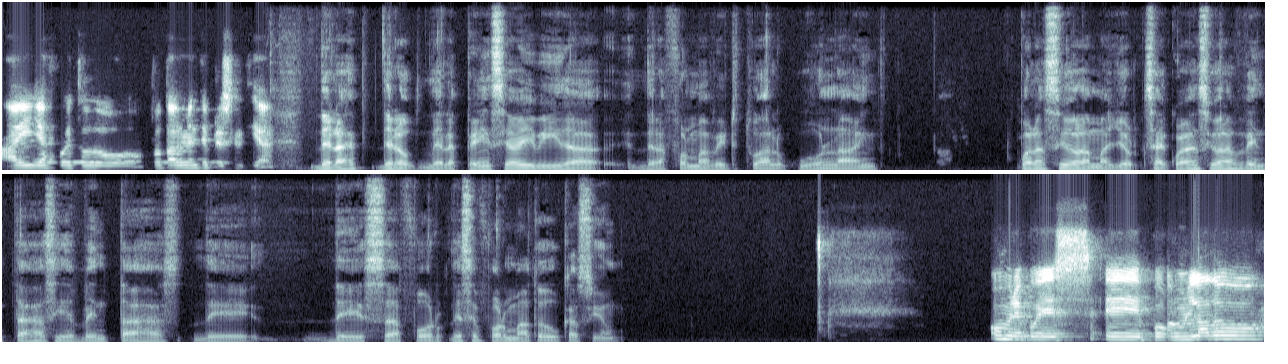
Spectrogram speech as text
ahí ya fue todo totalmente presencial. De la, de, la experiencia vivida de la forma virtual u online, ¿cuál ha sido la mayor, o sea, cuáles han sido las ventajas y desventajas de, de, esa de ese formato de educación? Hombre, pues eh, por un lado,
